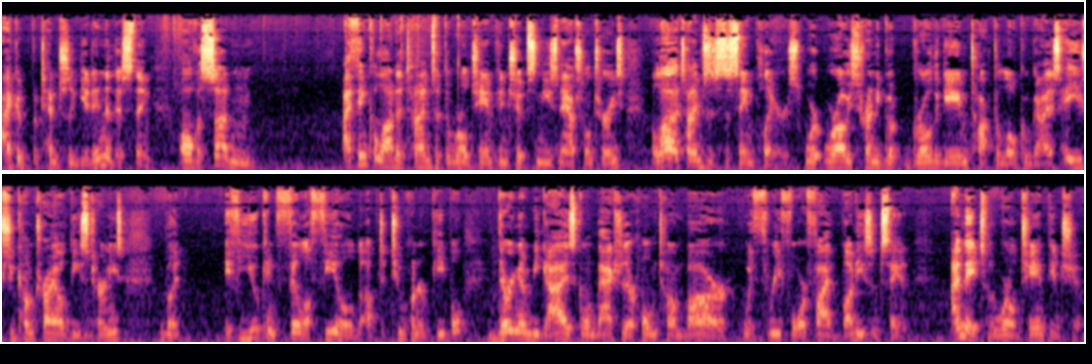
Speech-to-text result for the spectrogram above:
I could potentially get into this thing. All of a sudden, I think a lot of times at the World Championships and these national tournings, a lot of times it's the same players. We're, we're always trying to go, grow the game, talk to local guys. Hey, you should come try out these mm-hmm. tourneys. But if you can fill a field up to 200 people, there are going to be guys going back to their hometown bar with three, four, five buddies and saying, I made it to the World Championship.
